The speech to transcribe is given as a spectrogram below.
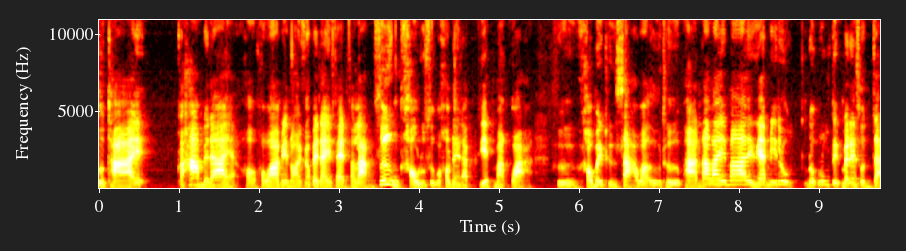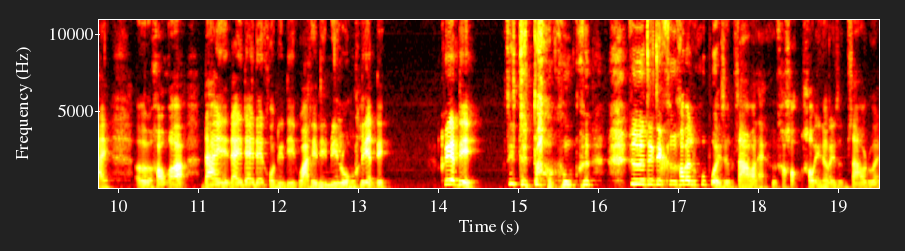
สุดท้ายก็ห้ามไม่ได้อะเพราะว่าเมียน้อยก็ไปได้แฟนฝรั่ง ซึ่งเขารู้สึกว่าเขาได้รับเกียรติมากกว่า คือเขาไม่ถือสาว่าเออเธอผ่านอะไรมาอะไรเงี้ยมีลูกดกลุงติดไม่ได้สนใจ เออเขาก็ได้ได้ได้ได้คนที่ดีกว่าทีนี้มีหลวงเครียดดิเครียดดิที่ติดต่อคุกคือคือจริงๆคือเขาเป็นผู้ป่วยซึมเศร้าอะแหละคือเขาเขาเขาเองก็เป็นซึมเศร้าด้วย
